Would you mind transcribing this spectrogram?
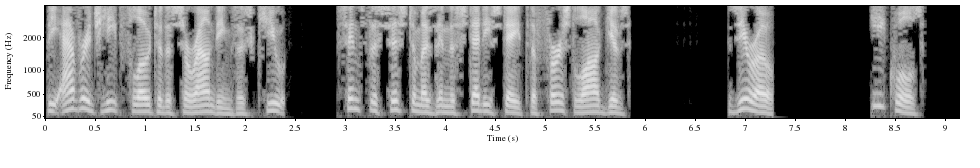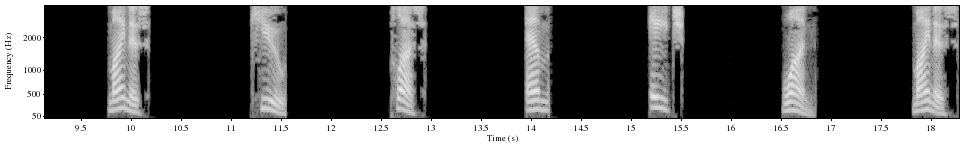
The average heat flow to the surroundings is Q since the system is in the steady state the first law gives 0 equals minus q plus m h 1 minus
